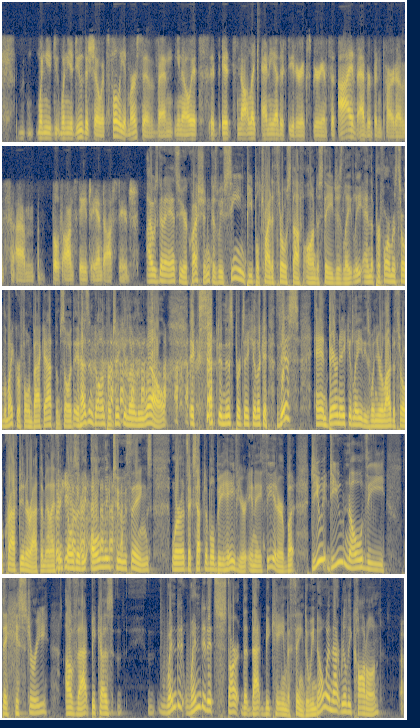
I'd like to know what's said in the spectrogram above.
when you do when you do the show, it's fully immersive, and you know, it's it, it's not like any other theater experience that I've ever been part of, um, both on stage and off stage. I was going to answer your question because we've seen people try to throw stuff onto stages lately, and the performers throw the microphone back at them. So it, it hasn't gone particularly well, except in this particular case. This and Barenaked Ladies, when you're allowed to throw Kraft Dinner at them, and I think those are the only two things where it's acceptable behavior in a theater. But do you do you know the the history of that? Because when did when did it start that that became a thing? Do we know when that really caught on?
